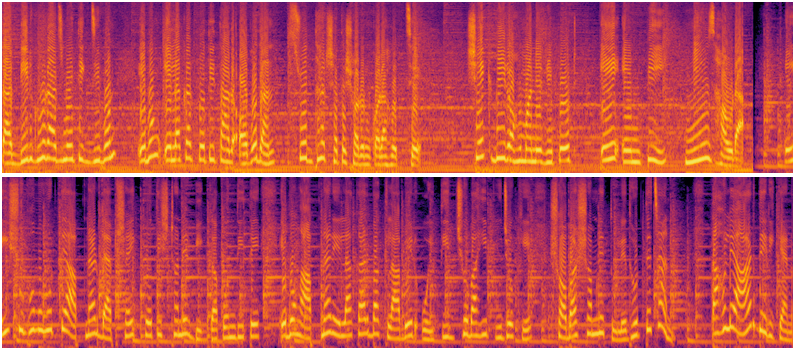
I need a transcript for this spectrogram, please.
তার দীর্ঘ রাজনৈতিক জীবন এবং এলাকার প্রতি তার অবদান শ্রদ্ধার সাথে স্মরণ করা হচ্ছে। শেখ বি রহমানের রিপোর্ট এএনপি নিউজ হাওড়া। এই শুভ মুহূর্তে আপনার ব্যবসায়িক প্রতিষ্ঠানের বিজ্ঞাপন দিতে এবং আপনার এলাকার বা ক্লাবের ঐতিহ্যবাহী পুজোকে সবার সামনে তুলে ধরতে চান? তাহলে আর দেরি কেন?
